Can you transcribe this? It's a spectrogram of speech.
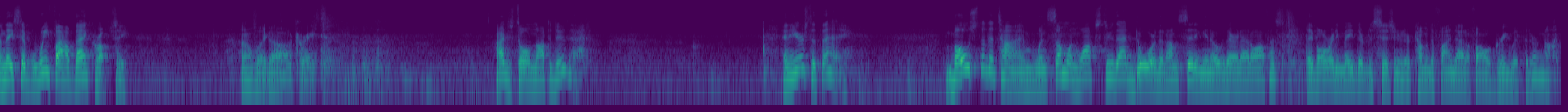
And they said, Well, we filed bankruptcy. I was like, Oh, great. I just told them not to do that. And here's the thing most of the time, when someone walks through that door that I'm sitting in over there in that office, they've already made their decision and they're coming to find out if I'll agree with it or not.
